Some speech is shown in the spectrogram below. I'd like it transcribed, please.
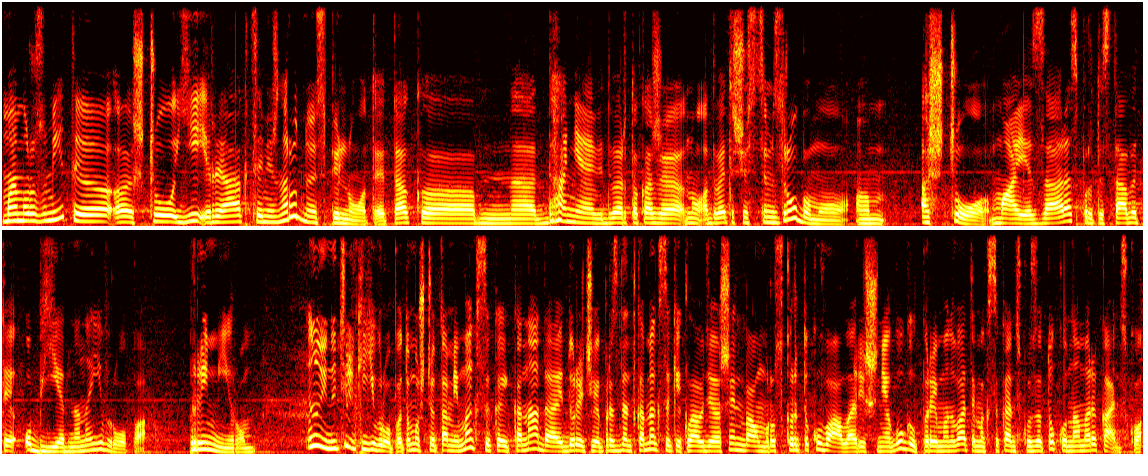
Маємо розуміти, е, що є і реакція міжнародної спільноти. Так е, е, Данія відверто каже: ну а давайте щось з цим зробимо. Ем, А що має зараз протиставити об'єднана Європа? Приміром. Ну і не тільки Європа, тому що там і Мексика, і Канада, і до речі, президентка Мексики Клаудія Шейнбаум розкритикувала рішення Google перейменувати мексиканську затоку на американську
